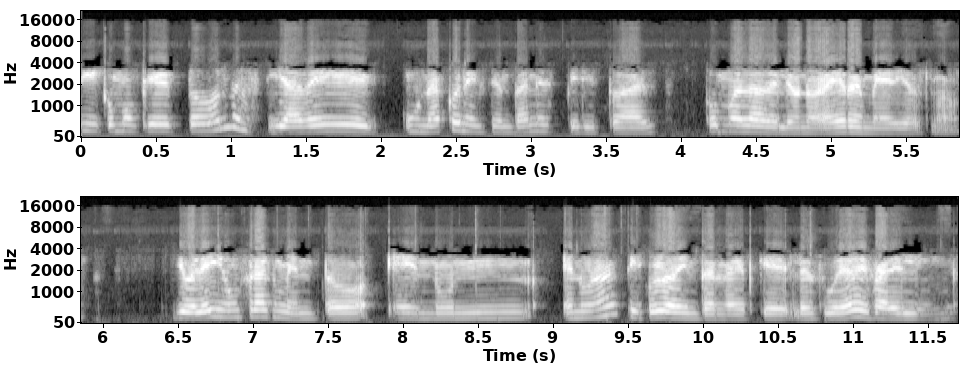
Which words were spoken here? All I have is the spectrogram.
Sí, como que todo nacía de una conexión tan espiritual como la de Leonora y Remedios, ¿no? Yo leí un fragmento en un, en un artículo de internet que les voy a dejar el link,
